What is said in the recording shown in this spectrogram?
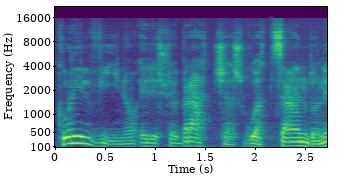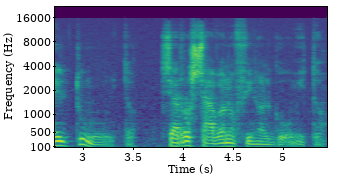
con il vino e le sue braccia sguazzando nel tumulto, si arrossavano fino al gomito.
